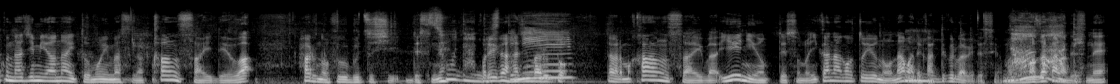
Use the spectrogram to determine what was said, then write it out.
く馴染みはないと思いますが関西では春の風物詩ですね、ね、これが始まると。だからまあ関西は家によってそのイカナゴというのを生で買ってくるわけですよ、うん、生魚ですね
